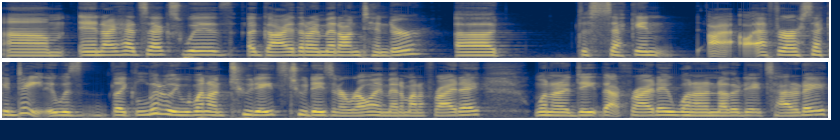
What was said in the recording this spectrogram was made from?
Um, and I had sex with a guy that I met on Tinder uh, the second after our second date. It was like literally we went on two dates, two days in a row. I met him on a Friday, went on a date that Friday, went on another date Saturday.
